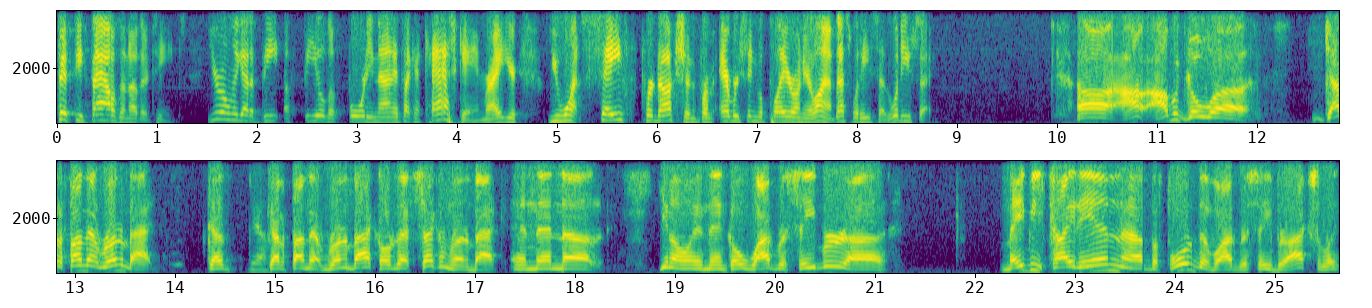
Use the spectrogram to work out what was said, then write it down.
50,000 other teams. You're only got to beat a field of 49. It's like a cash game, right? You you want safe production from every single player on your lineup. That's what he says. What do you say? Uh, I, I would go. Uh, got to find that running back. Got yeah. got to find that running back or that second running back, and then uh, you know, and then go wide receiver. Uh, maybe tight end uh, before the wide receiver, actually,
